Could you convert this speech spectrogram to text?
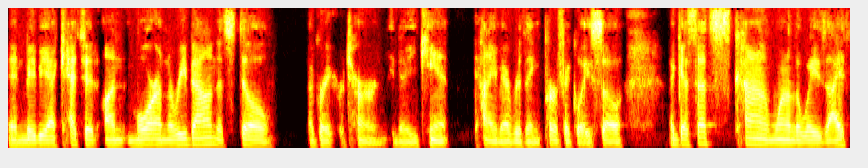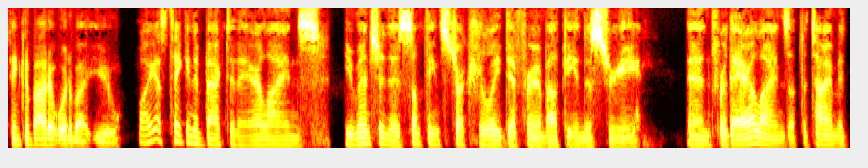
and maybe I catch it on more on the rebound. It's still a great return. You know, you can't time everything perfectly. So I guess that's kind of one of the ways I think about it. What about you? Well, I guess taking it back to the airlines, you mentioned there's something structurally different about the industry. And for the airlines at the time, it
